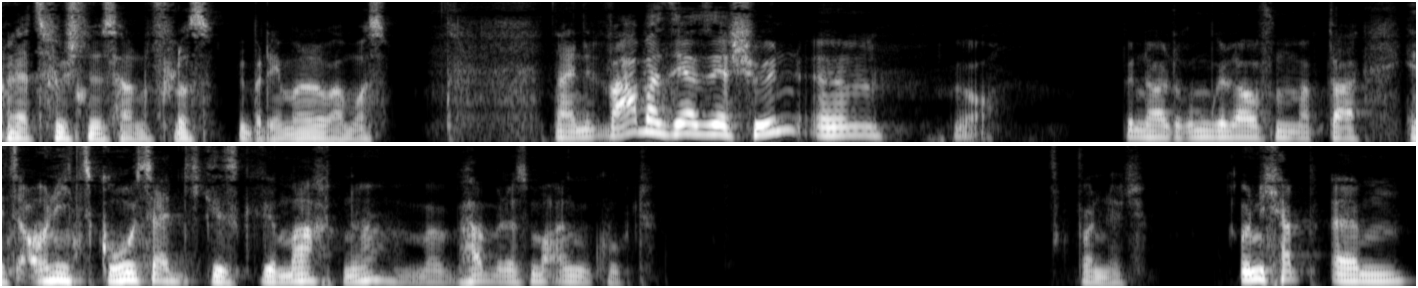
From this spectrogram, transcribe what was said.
Und dazwischen ist halt ein Fluss, über den man rüber muss. Nein, war aber sehr, sehr schön. Ähm, ja, bin halt rumgelaufen, hab da jetzt auch nichts Großartiges gemacht, ne? Hab mir das mal angeguckt. War nett. Und ich hab ähm,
